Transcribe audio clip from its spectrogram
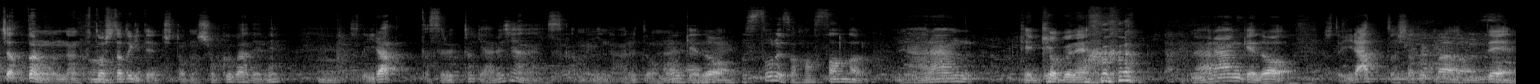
ちゃったのもな。ふとした時ってちょっともう職場でね、ちょっとイラッとする時あるじゃないですか、まあ、みんなあると思うけど、はいはいはい。ストレス発散になる。ならん結局ね。ならんけどちょっとイラッとした時があって、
